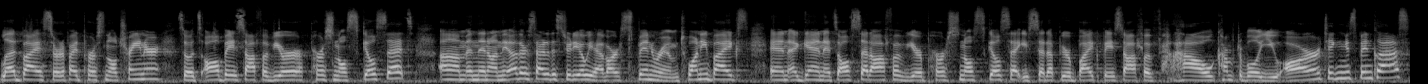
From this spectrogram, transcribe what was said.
led by a certified personal trainer. So, it's all based off of your personal skill set. Um, and then on the other side of the studio, we have our spin room 20 bikes. And again, it's all set off of your personal skill set. You set up your bike based off of how comfortable you are taking a spin class.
